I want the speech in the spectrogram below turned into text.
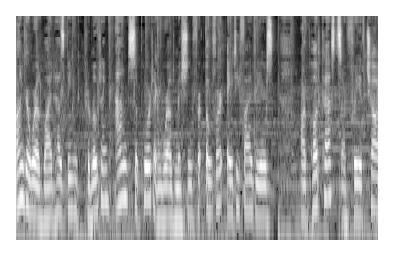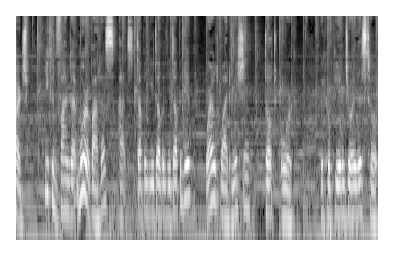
Bangor Worldwide has been promoting and supporting World Mission for over 85 years. Our podcasts are free of charge. You can find out more about us at www.worldwidemission.org. We hope you enjoy this talk.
